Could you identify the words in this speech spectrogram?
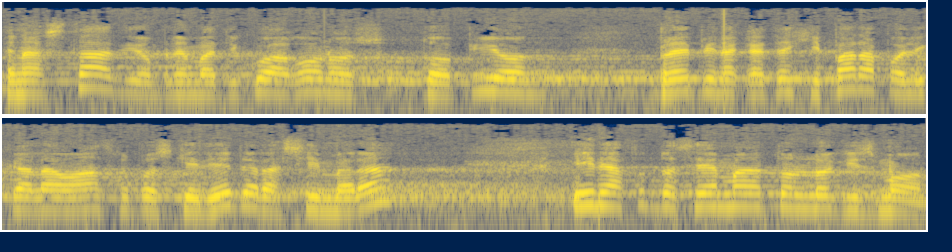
ένα στάδιο πνευματικού αγώνος το οποίο πρέπει να κατέχει πάρα πολύ καλά ο άνθρωπος και ιδιαίτερα σήμερα είναι αυτό το θέμα των λογισμών.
